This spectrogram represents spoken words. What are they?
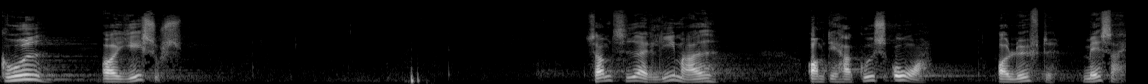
Gud og Jesus. Samtidig er det lige meget, om det har Guds ord og løfte med sig.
